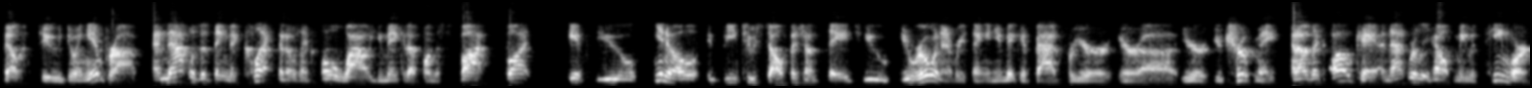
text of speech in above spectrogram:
fell into doing improv. And that was the thing that clicked. And I was like, oh, wow, you make it up on the spot. But if you, you know, be too selfish on stage, you you ruin everything and you make it bad for your your uh, your your troop mate. And I was like, oh, okay, and that really helped me with teamwork.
